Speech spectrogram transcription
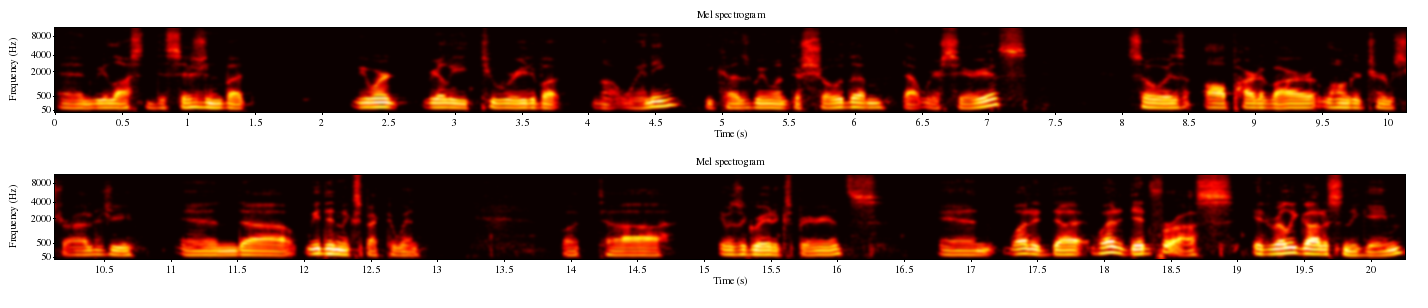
and we lost the decision, but we weren't really too worried about not winning because we wanted to show them that we're serious. So it was all part of our longer term strategy, and uh, we didn't expect to win, but uh, it was a great experience. And what it do, what it did for us, it really got us in the game.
